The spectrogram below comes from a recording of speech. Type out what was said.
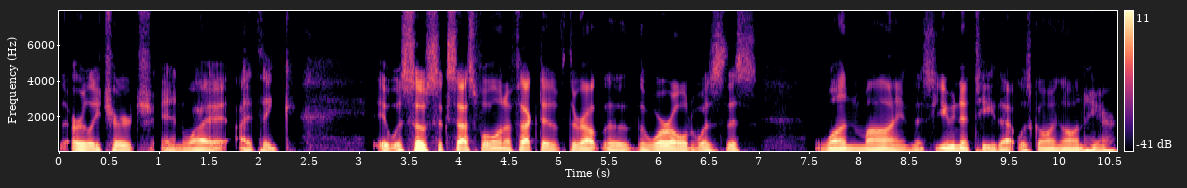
the early church, and why I think it was so successful and effective throughout the, the world was this one mind, this unity that was going on here.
